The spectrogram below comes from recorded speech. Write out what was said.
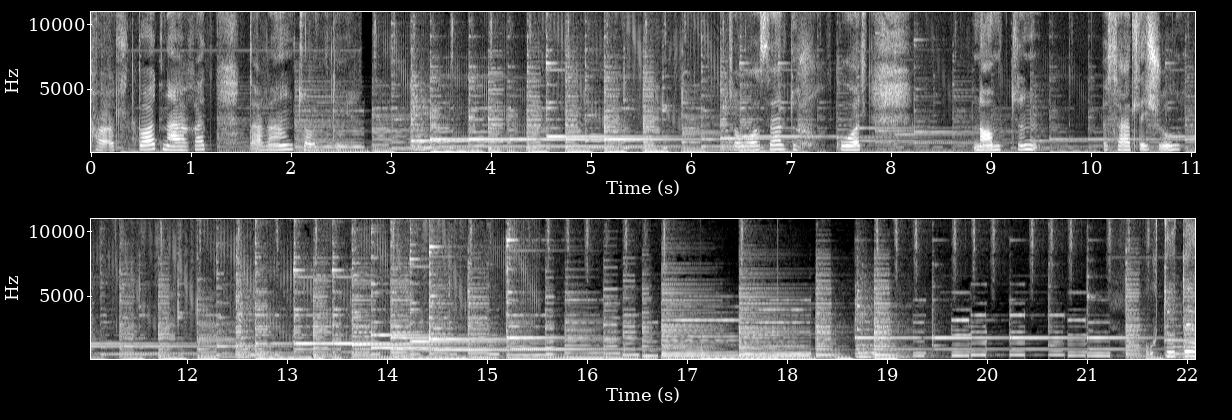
Холбоод наагаад дараа нь цугдъя. Цугасаа төрөхгүй бол номч нь сална шүү. Хүүхдүүдээ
